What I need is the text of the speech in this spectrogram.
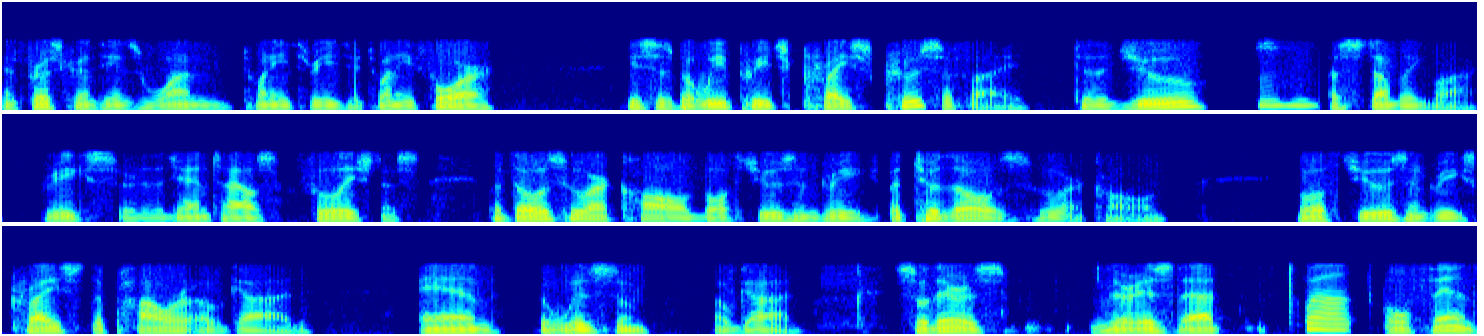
in 1 Corinthians 1, 23 to 24, he says, but we preach Christ crucified to the Jew hmm a stumbling block, Greeks or to the Gentiles foolishness. But those who are called, both Jews and Greeks, but to those who are called, both Jews and Greeks, Christ the power of God and the wisdom of God. So there is there is that Well, offense,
